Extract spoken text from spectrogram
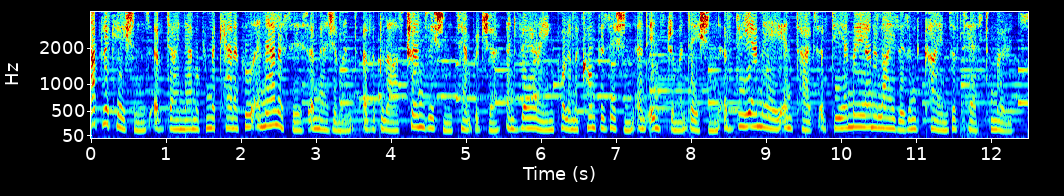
Applications of dynamic mechanical analysis a measurement of the glass transition temperature and varying polymer composition and instrumentation of DMA and types of DMA analyzers and kinds of test modes.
